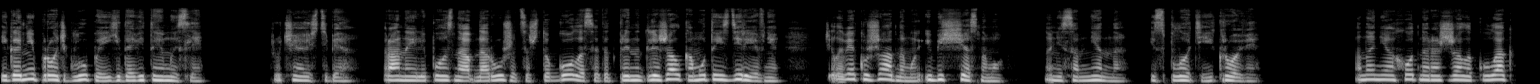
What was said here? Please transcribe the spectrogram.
и гони прочь глупые ядовитые мысли. Ручаюсь тебе, рано или поздно обнаружится, что голос этот принадлежал кому-то из деревни, человеку жадному и бесчестному, но, несомненно, из плоти и крови. Она неохотно разжала кулак,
